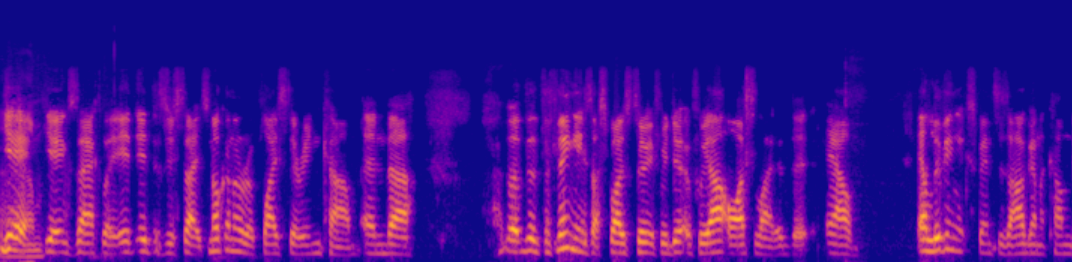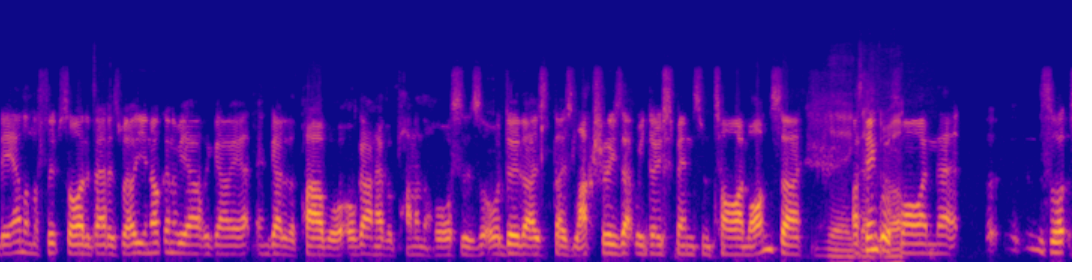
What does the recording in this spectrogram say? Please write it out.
Yeah, Um, yeah, exactly. It, it, as you say, it's not going to replace their income. And uh, the, the the thing is, I suppose too, if we do, if we are isolated, that our our living expenses are going to come down. On the flip side of that as well, you're not going to be able to go out and go to the pub or, or go and have a punt on the horses or do those those luxuries that we do spend some time on. So yeah, I think we'll right. find that sort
